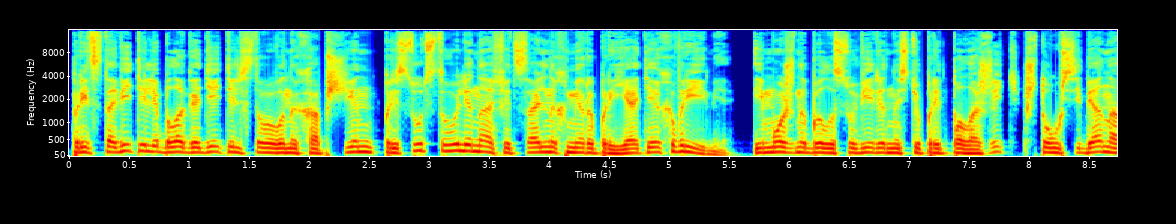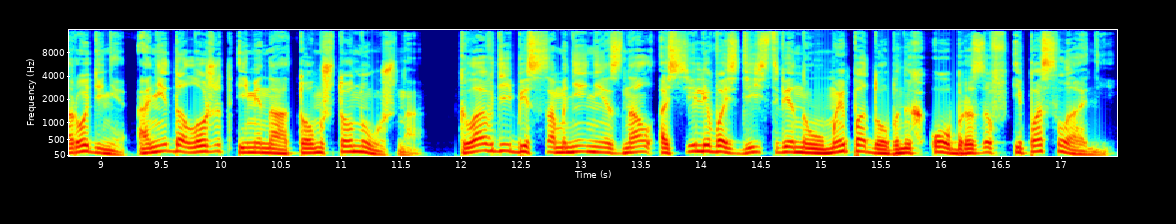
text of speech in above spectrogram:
Представители благодетельствованных общин присутствовали на официальных мероприятиях в Риме, и можно было с уверенностью предположить, что у себя на родине они доложат именно о том, что нужно. Клавдий без сомнения знал о силе воздействия на умы подобных образов и посланий.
